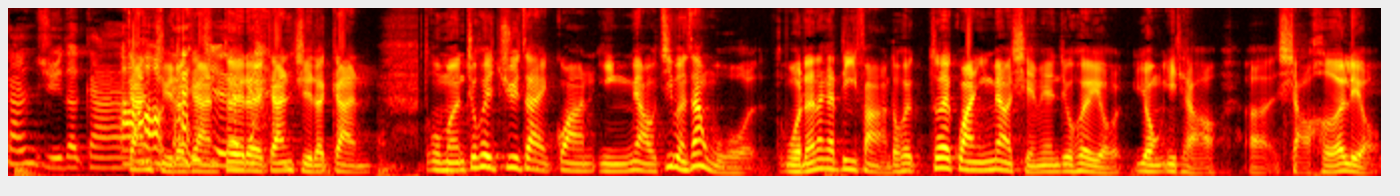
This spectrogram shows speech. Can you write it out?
柑橘的柑，哦柑橘的柑，对对，柑橘的柑，我们就会聚在观音庙。基本上我我的那个地方啊，都会都在观音庙前面就会有用一条呃小河流，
